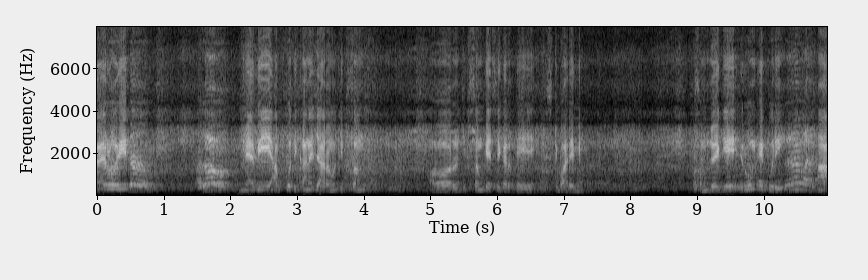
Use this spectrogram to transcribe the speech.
हाय रोहित हेलो मैं भी आपको दिखाने जा रहा हूँ जिप्सम। और जिप्सम कैसे करते हैं इसके बारे में। समझो कि रूम है पूरी। हाँ?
